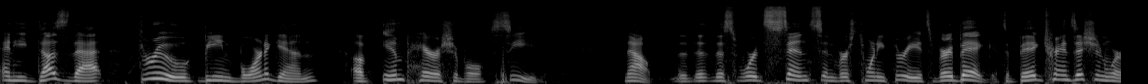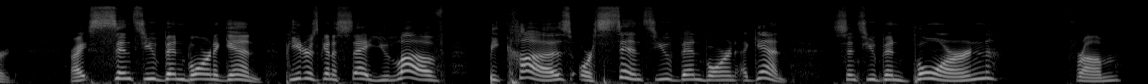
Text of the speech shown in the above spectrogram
And He does that through being born again of imperishable seed. Now, th- th- this word since in verse 23, it's very big. It's a big transition word. Right, since you've been born again, Peter's going to say you love because or since you've been born again. Since you've been born from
